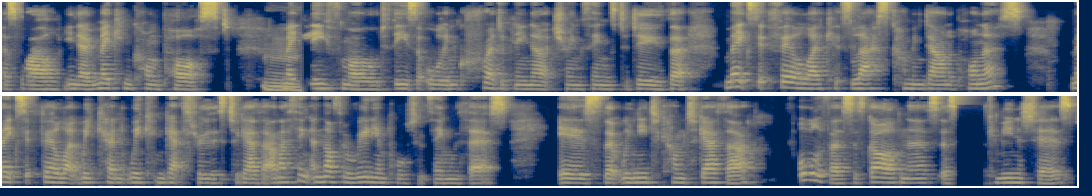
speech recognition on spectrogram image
as well. You know, making compost, mm. make leaf mold. These are all incredibly nurturing things to do that makes it feel like it's less coming down upon us makes it feel like we can we can get through this together and i think another really important thing with this is that we need to come together, all of us as gardeners, as communities,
